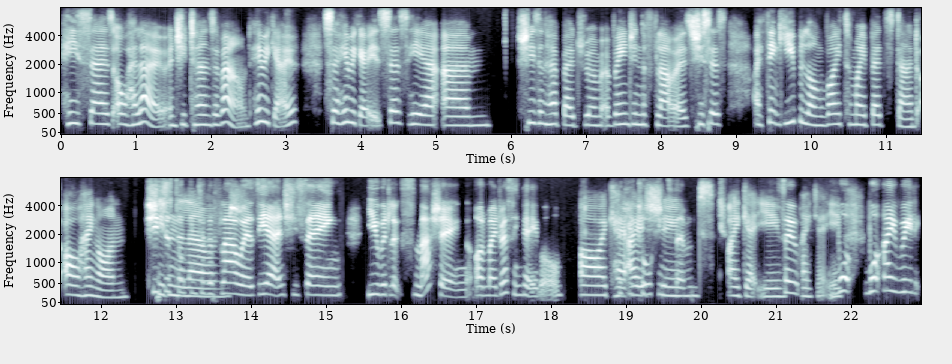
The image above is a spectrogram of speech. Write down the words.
He says, oh, hello. And she turns around. Here we go. So here we go. It says here, um, she's in her bedroom arranging the flowers. She says, I think you belong right on my bedstand. Oh, hang on. She's, She's just in the talking to the flowers, yeah, and she's saying you would look smashing on my dressing table. Oh, okay. I talking to them. assumed. I get you. So I get you. What what I really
